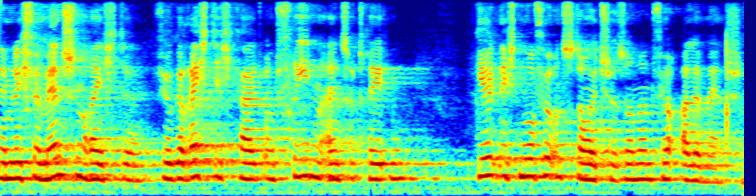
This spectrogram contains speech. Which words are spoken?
nämlich für Menschenrechte, für Gerechtigkeit und Frieden einzutreten, gilt nicht nur für uns Deutsche, sondern für alle Menschen.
